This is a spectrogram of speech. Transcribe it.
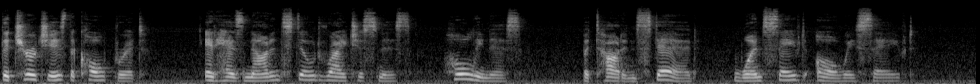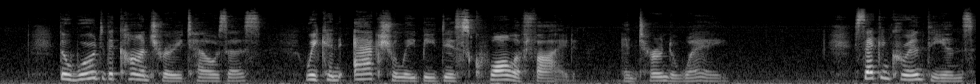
the church is the culprit. It has not instilled righteousness, holiness, but taught instead, once saved, always saved. The word to the contrary tells us we can actually be disqualified and turned away. 2 Corinthians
